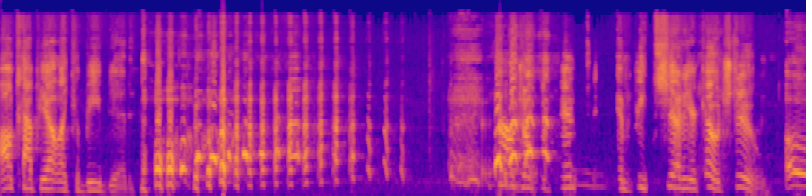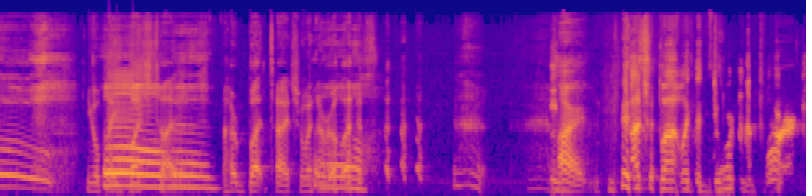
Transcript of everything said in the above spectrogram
I'll tap you out like Khabib did. I'll jump the fence and beat the shit out of your coach, too. Oh, you go play Oh, butt man. touch or butt touch or whatever Oh. it was. Oh. All right. Touch butt with the door to the park.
